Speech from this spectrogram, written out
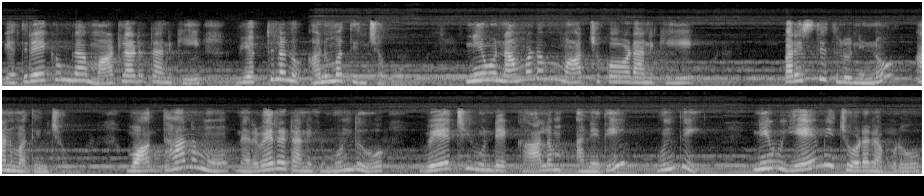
వ్యతిరేకంగా మాట్లాడటానికి వ్యక్తులను అనుమతించవు. నీవు నమ్మడం మార్చుకోవడానికి పరిస్థితులు నిన్ను అనుమతించవు. వాగ్దానము నెరవేరటానికి ముందు వేచి ఉండే కాలం అనేది ఉంది. నీవు ఏమీ చూడనప్పుడు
